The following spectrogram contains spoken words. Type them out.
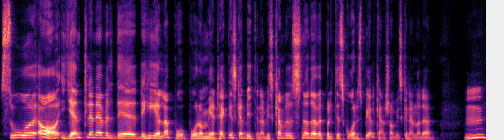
Så ja, egentligen är väl det, det hela på, på de mer tekniska bitarna. Vi kan väl snöda över på lite skådespel kanske, om vi ska nämna det. Mm,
